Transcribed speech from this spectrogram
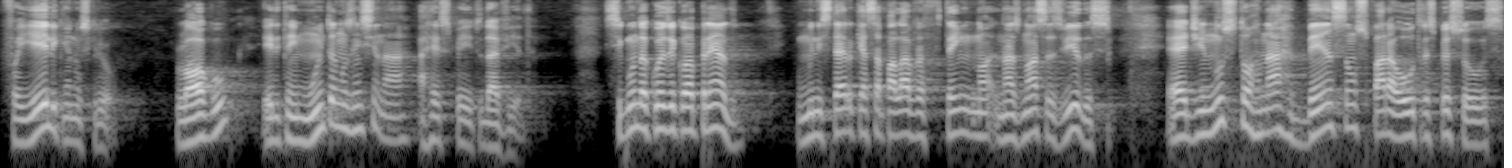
Foi Ele quem nos criou. Logo, Ele tem muito a nos ensinar a respeito da vida. Segunda coisa que eu aprendo, o ministério que essa palavra tem nas nossas vidas é de nos tornar bênçãos para outras pessoas.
